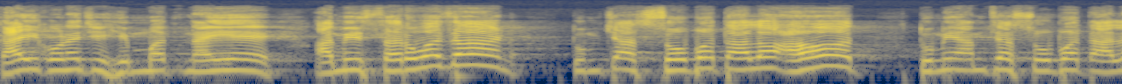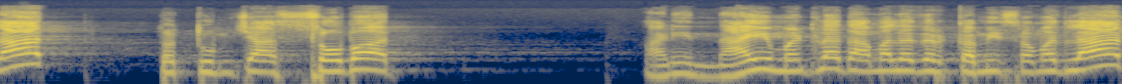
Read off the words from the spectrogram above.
काही कोणाची हिंमत नाही आहे आम्ही सर्वजण तुमच्यासोबत आलो आहोत. तुम्ही आमच्यासोबत आलात तर तुमच्यासोबत. आणि नाही म्हटलं तर आम्हाला जर कमी समजलात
